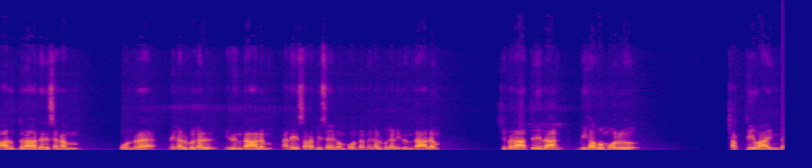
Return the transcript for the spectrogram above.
ஆருத்ரா தரிசனம் போன்ற நிகழ்வுகள் இருந்தாலும் நடேசர் அபிஷேகம் போன்ற நிகழ்வுகள் இருந்தாலும் சிவராத்திரி தான் மிகவும் ஒரு சக்தி வாய்ந்த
